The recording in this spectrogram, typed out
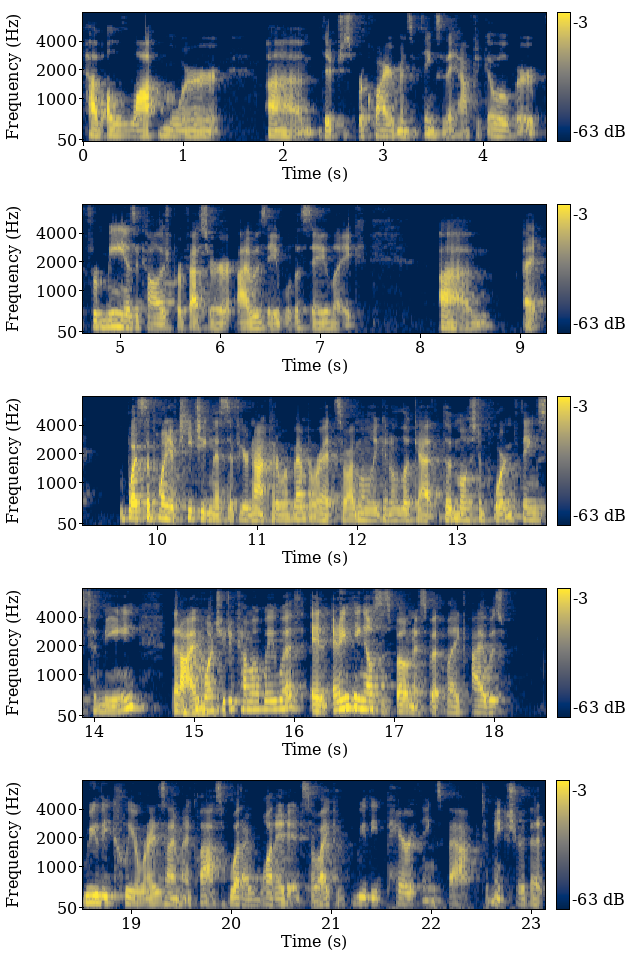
have a lot more um, they're just requirements of things that they have to go over. For me as a college professor, I was able to say like, um, I, what's the point of teaching this if you're not going to remember it? So I'm only going to look at the most important things to me that mm-hmm. I want you to come away with, and anything else is bonus. But like I was really clear when I designed my class what I wanted it, so I could really pare things back to make sure that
